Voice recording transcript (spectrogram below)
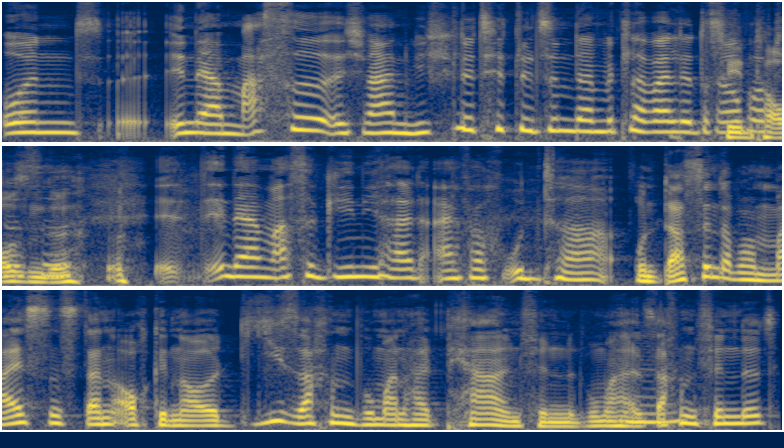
und äh, in der Masse, ich meine, wie viele Titel sind da mittlerweile drauf? Zehntausende. In der Masse gehen die halt einfach unter. Und das sind aber meistens dann auch genau die Sachen, wo man halt Perlen findet, wo man halt mhm. Sachen findet,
